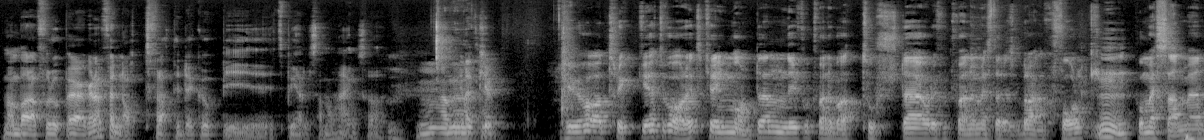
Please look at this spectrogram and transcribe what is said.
Man bara får upp ögonen för något för att det dök upp i ett spelsammanhang. Så Mm, ja, men det är kul. Hur har trycket varit kring monten? Det är fortfarande bara torsdag och det är fortfarande mestadels branschfolk på mässan. Men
